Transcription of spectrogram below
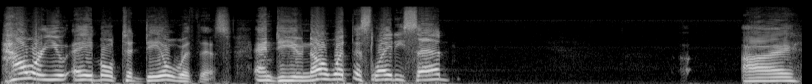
How are you able to deal with this? And do you know what this lady said? I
